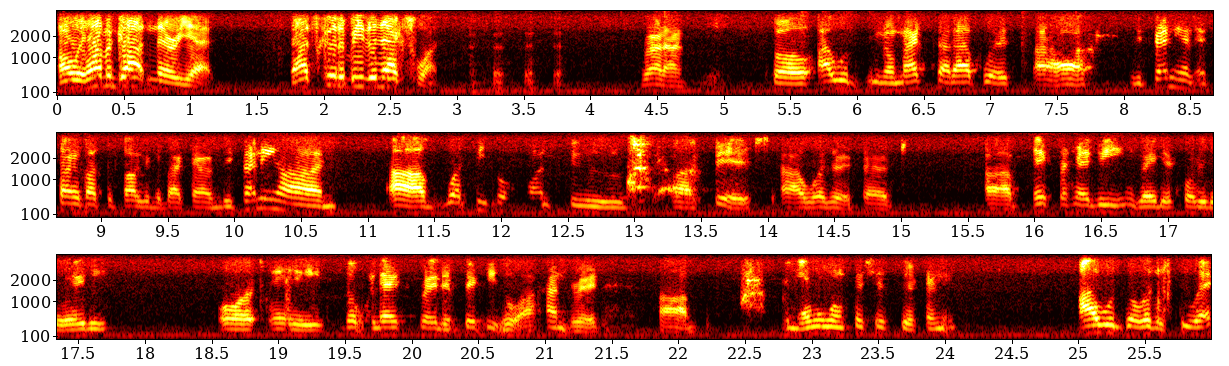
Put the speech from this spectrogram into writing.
Oh, we haven't gotten there yet. That's going to be the next one. Right on. So I would, you know, match that up with, uh, depending on, sorry about the dog in the background, depending on uh, what people want to uh, fish, uh, whether it's a uh, extra heavy rated 40 to 80 or a double X rated 50 to 100. Um, and everyone fishes differently. I would go with a 2X,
